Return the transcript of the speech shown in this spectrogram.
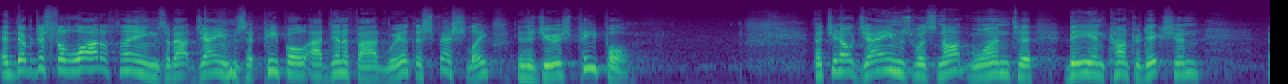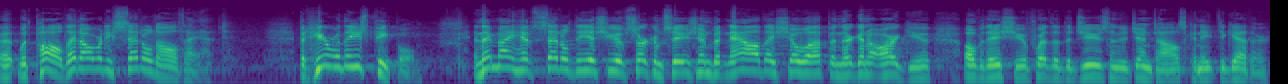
and there were just a lot of things about James that people identified with, especially the Jewish people. But you know, James was not one to be in contradiction uh, with Paul. They'd already settled all that. But here were these people, and they may have settled the issue of circumcision, but now they show up and they're going to argue over the issue of whether the Jews and the Gentiles can eat together.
